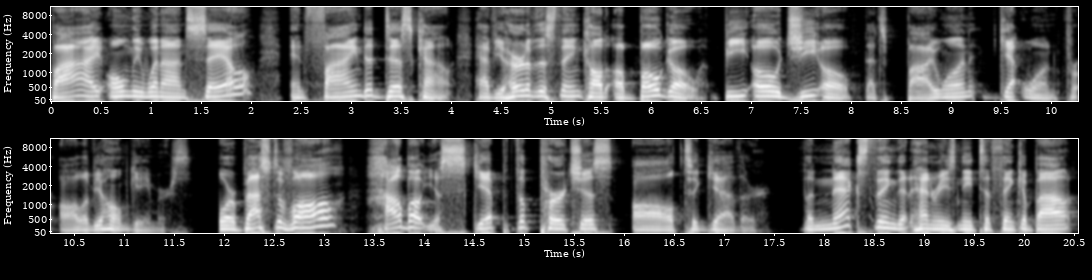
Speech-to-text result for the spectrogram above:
buy only when on sale, and find a discount. Have you heard of this thing called a BOGO? B O G O. That's buy one, get one for all of you home gamers. Or best of all, how about you skip the purchase altogether? The next thing that Henrys need to think about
